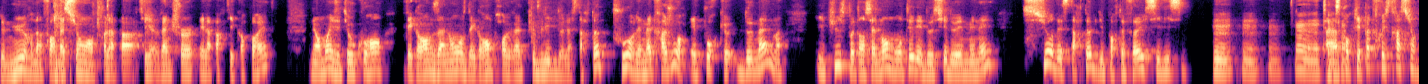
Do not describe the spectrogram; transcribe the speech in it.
de mur d'information entre la partie venture et la partie corporate. Néanmoins, ils étaient au courant des grandes annonces, des grands progrès publics de la startup pour les mettre à jour et pour que d'eux-mêmes ils puissent potentiellement monter des dossiers de M&A sur des startups du portefeuille CVC. Hum, hum, hum. Euh, pour qu'il n'y ait pas de frustration.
